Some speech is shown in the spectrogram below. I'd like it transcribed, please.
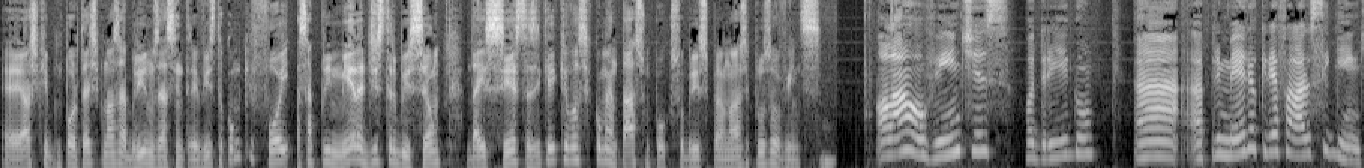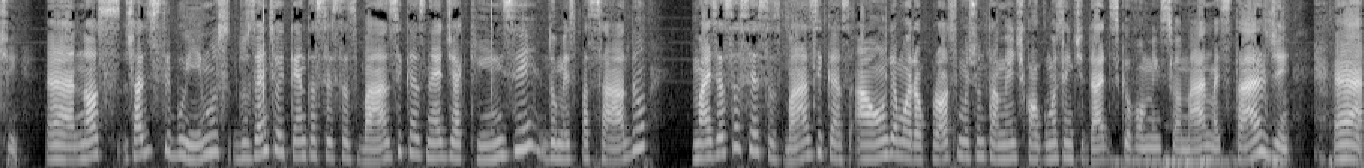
é, acho que é importante para nós abrirmos essa entrevista. Como que foi essa primeira distribuição das cestas? E queria que você comentasse um pouco sobre isso para nós e para os ouvintes. Olá, ouvintes. Rodrigo. Ah, primeiro eu queria falar o seguinte. Ah, nós já distribuímos 280 cestas básicas, né, dia 15 do mês passado. Mas essas cestas básicas, a ONG Amor ao Próximo, juntamente com algumas entidades que eu vou mencionar mais tarde, é,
